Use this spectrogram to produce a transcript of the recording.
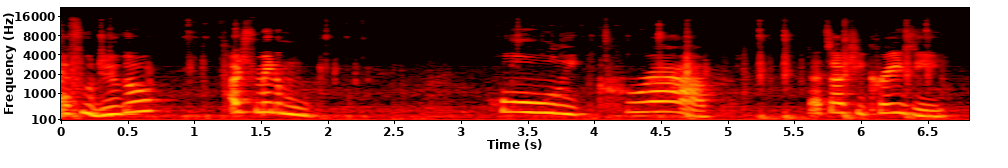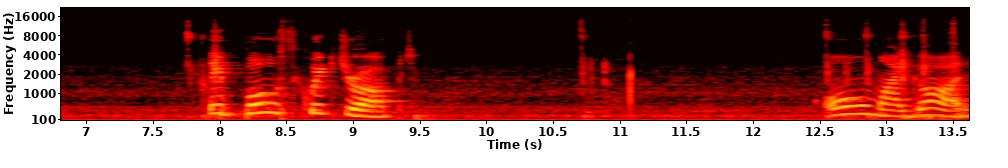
Efudugo? I just made him... Holy crap. That's actually crazy. They both quick dropped. Oh my god.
